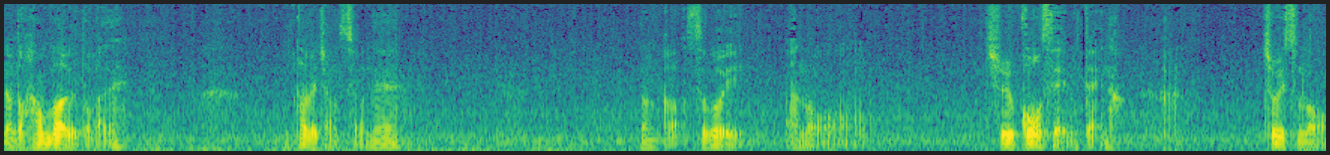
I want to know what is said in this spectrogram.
あとハンバーグとかね、食べちゃうんですよね。なんかすごい、あの、中高生みたいな、チョイスの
